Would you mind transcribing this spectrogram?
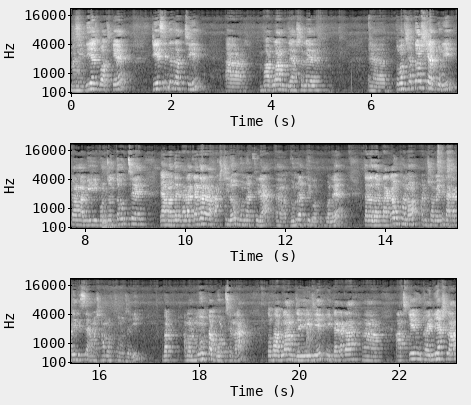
মানে দিয়ে আসব আজকে। টিএসসিতে যাচ্ছি। আর ভাবলাম যে আসলে তোমাদের সাথেও শেয়ার করি। কারণ আমি এই পর্যন্ত হচ্ছে আমাদের এলাকায় যারা আসছিল বন্যার্থীরা বন্যার্থী বলে তারা যারা টাকা উঠানো, আমি সবাইকে টাকা দিয়ে দিচ্ছি আমার সামর্থ্য অনুযায়ী। বাট আমার মনটা পড়ছে না। তো ভাবলাম যে এই যে এই টাকাটা আজকে উঠাই নিয়ে আসলাম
